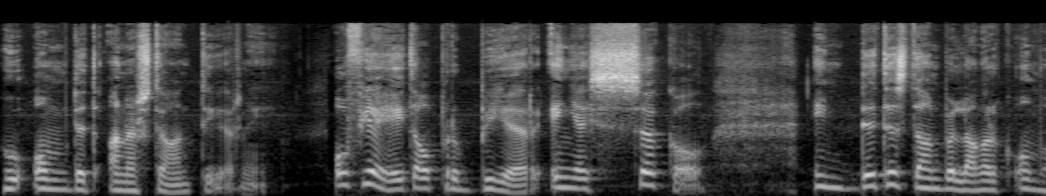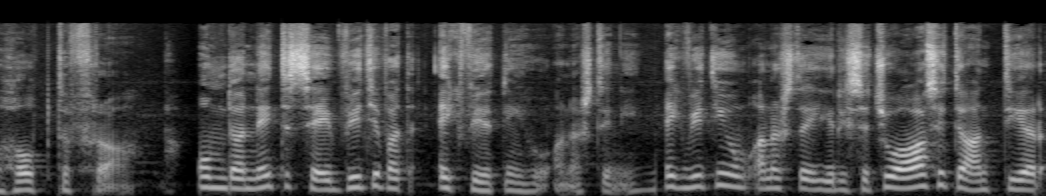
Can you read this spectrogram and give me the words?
hoe om dit anders te hanteer nie. Of jy het al probeer en jy sukkel En dit is dan belangrik om hulp te vra. Om dan net te sê, weet jy wat, ek weet nie hoe anders te nie. Ek weet nie hoe om anders te hierdie situasie te hanteer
